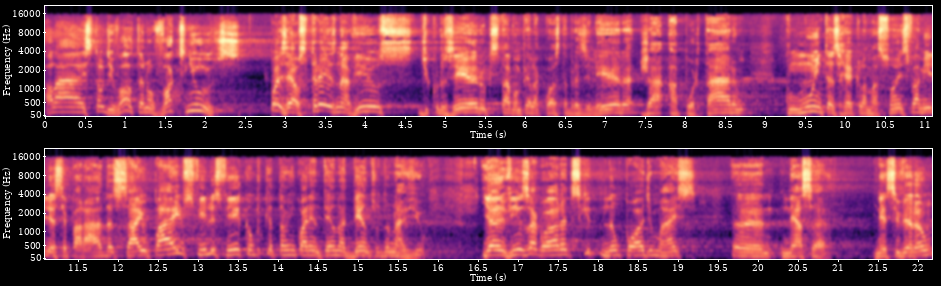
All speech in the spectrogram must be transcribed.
Olá, estou de volta no Vox News. Pois é, os três navios de cruzeiro que estavam pela costa brasileira já aportaram, com muitas reclamações, famílias separadas, sai o pai, os filhos ficam porque estão em quarentena dentro do navio. E a Anvisa agora diz que não pode mais, eh, nessa, nesse verão,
